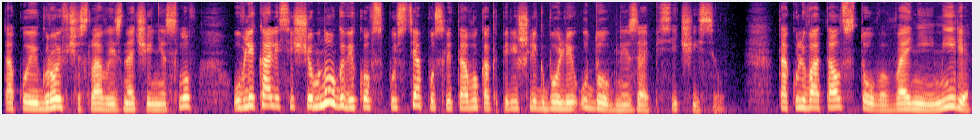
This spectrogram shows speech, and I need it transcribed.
Такой игрой в числовые значения слов увлекались еще много веков спустя после того, как перешли к более удобной записи чисел. Так у Льва Толстого в «Войне и мире»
